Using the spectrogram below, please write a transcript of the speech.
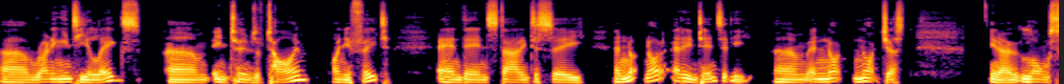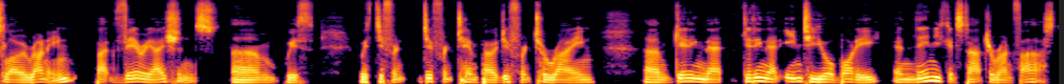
um, running into your legs um, in terms of time on your feet, and then starting to see, and not, not at intensity, um, and not not just you know long slow running, but variations um, with with different different tempo, different terrain, um, getting that getting that into your body, and then you can start to run fast.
